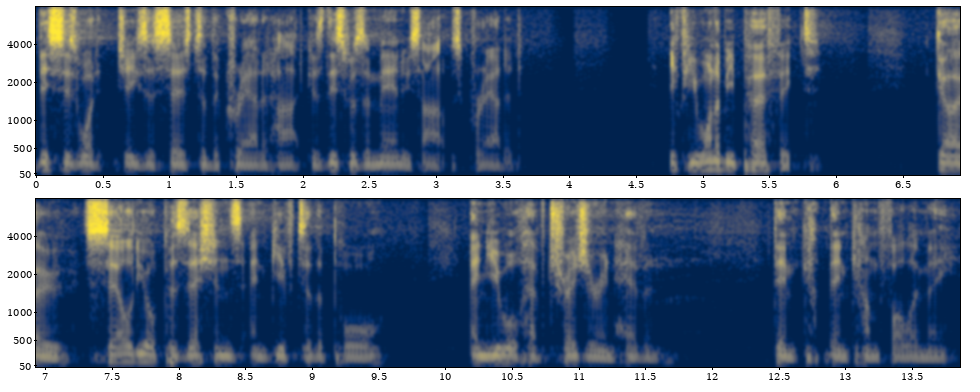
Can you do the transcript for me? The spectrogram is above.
This is what Jesus says to the crowded heart, because this was a man whose heart was crowded. If you want to be perfect, Go, sell your possessions and give to the poor, and you will have treasure in heaven. Then, then come follow me.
